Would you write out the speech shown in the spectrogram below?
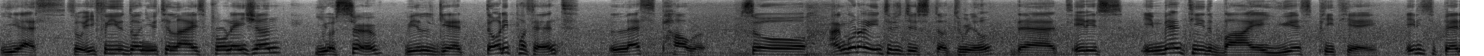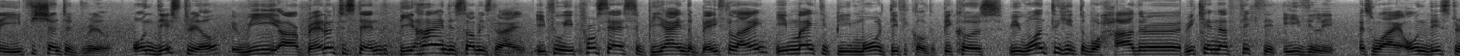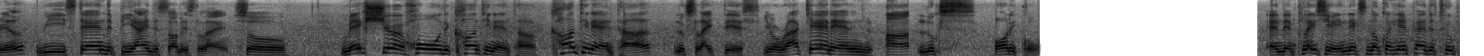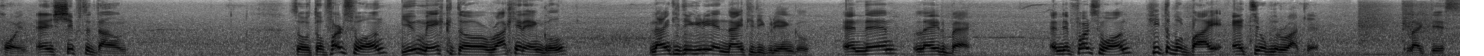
Yes. So if you don't utilize pronation, your serve will get 30% less power. So I'm gonna introduce the drill that it is invented by USPTA. It is very efficient to drill. On this drill, we are better to stand behind the service line. If we process behind the baseline, it might be more difficult because we want to hit the ball harder. We cannot fix it easily. That's why on this drill, we stand behind the service line. So Make sure hold continental. Continental looks like this. Your racket and arm looks vertical. And then place your index knuckle heel pad to two point and shift down. So the first one, you make the racket angle 90 degree and 90 degree angle. And then lay it back. And the first one, hit the ball by edge of the racket. Like this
